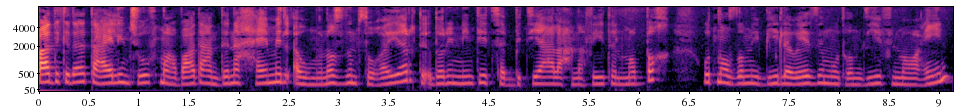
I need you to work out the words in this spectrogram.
بعد كده تعالي نشوف مع بعض عندنا حامل أو منظم صغير تقدري إن انتي تثبتيه على حنفية المطبخ وتنظمي بيه لوازم وتنظيف المواعين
